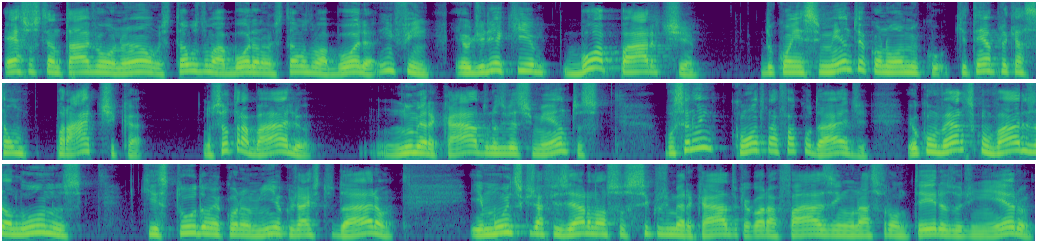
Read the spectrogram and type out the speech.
é sustentável ou não, estamos numa bolha, não estamos numa bolha. Enfim, eu diria que boa parte do conhecimento econômico que tem aplicação prática no seu trabalho, no mercado, nos investimentos, você não encontra na faculdade. Eu converso com vários alunos que estudam economia, que já estudaram, e muitos que já fizeram nosso ciclo de mercado, que agora fazem o Nas Fronteiras do Dinheiro,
